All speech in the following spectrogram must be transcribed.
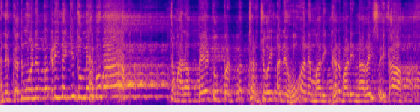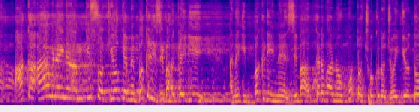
અને કદમોને પકડીને કીધું, મહેબૂબા તમારા પેટ ઉપર પથ્થર જોઈ અને હું અને મારી ઘરવાળી ના રહી શકા આકા આમ નહીં ને આમ કિસ્સો થયો કે મેં બકરી ઝિબા કરી. અને એ બકરીને ઝિબા કરવાનો મોટો છોકરો જોઈ ગયો તો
